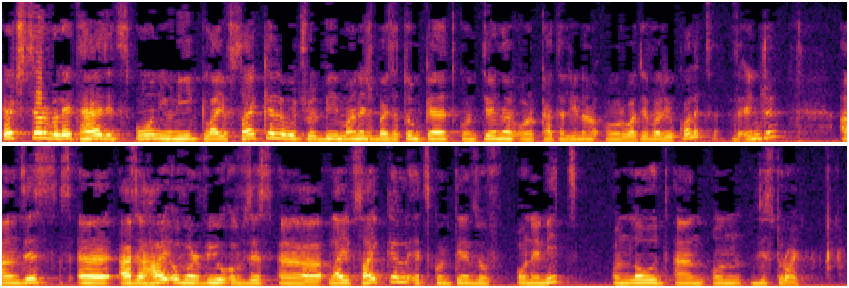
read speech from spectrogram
each servlet has its own unique life cycle, which will be managed by the Tomcat container or Catalina or whatever you call it, the engine and this uh, as a high overview of this uh, life cycle it contains of on init on load and on destroy.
